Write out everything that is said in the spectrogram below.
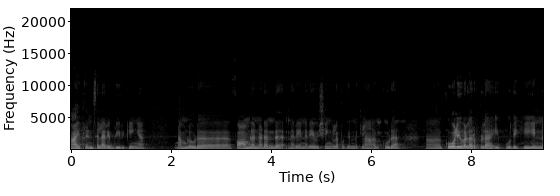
ஹாய் ஃப்ரெண்ட்ஸ் எல்லோரும் எப்படி இருக்கீங்க? நம்மளோட ஃபார்மில் நடந்த நிறைய நிறைய விஷயங்களை பகிர்ந்துக்கலாம். அது கூட கோழி வளர்ப்பில் இப்போதைக்கு என்ன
